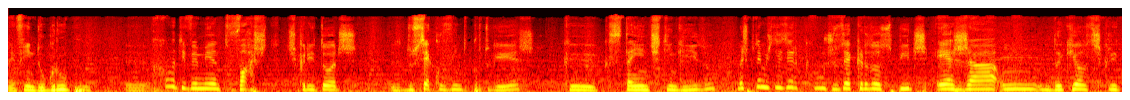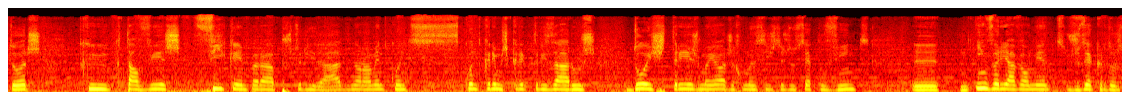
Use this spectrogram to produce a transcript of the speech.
enfim, do grupo relativamente vasto de escritores do século XX português que, que, se têm distinguido, mas podemos dizer que o José Cardoso Pires é já um daqueles escritores que, que talvez fiquem para a posteridade. Normalmente, quando, quando queremos caracterizar os dois, três maiores romancistas do século XX, eh, invariavelmente José Cardoso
